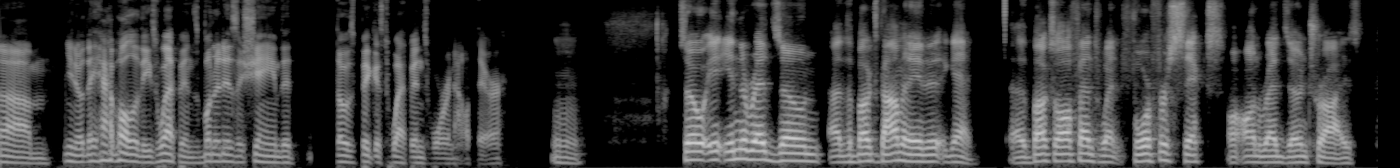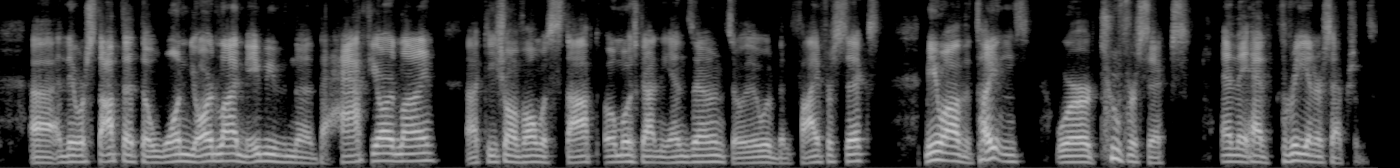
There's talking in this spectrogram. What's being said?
Um, you know, they have all of these weapons, but it is a shame that those biggest weapons weren't out there. Mhm. So in, the red zone, uh, the Bucks dominated again. Uh, the Bucks offense went four for six on, on red zone tries, uh, and they were stopped at the one yard line, maybe even the, the half yard line. Uh, Ke'Shawn Vaughn was stopped, almost got in the end zone, so it would have been five for six. Meanwhile, the Titans were two for six, and they had three interceptions.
